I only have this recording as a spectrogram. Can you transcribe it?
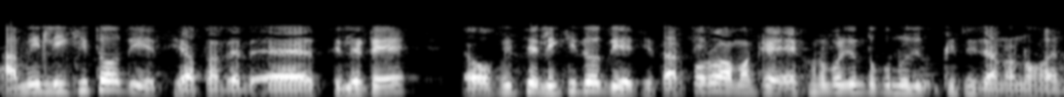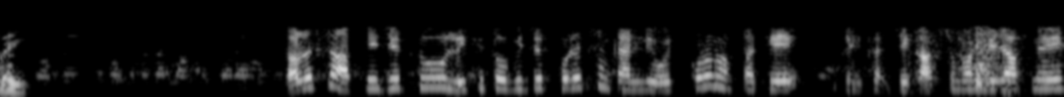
আমি লিখিতও দিয়েছি আপনাদের সিলেটে অফিসে লিখিতও দিয়েছি। তারপরও আমাকে এখনও পর্যন্ত কোনো কিছু জানানো হয় নাই। তাহলে স্যার আপনি যেহেতু লিখিত অভিযোগ করেছেন কাইন্ডলি ওয়েট করুন। আপনাকে যে- যে কাস্টমার কেয়ারে আপনি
